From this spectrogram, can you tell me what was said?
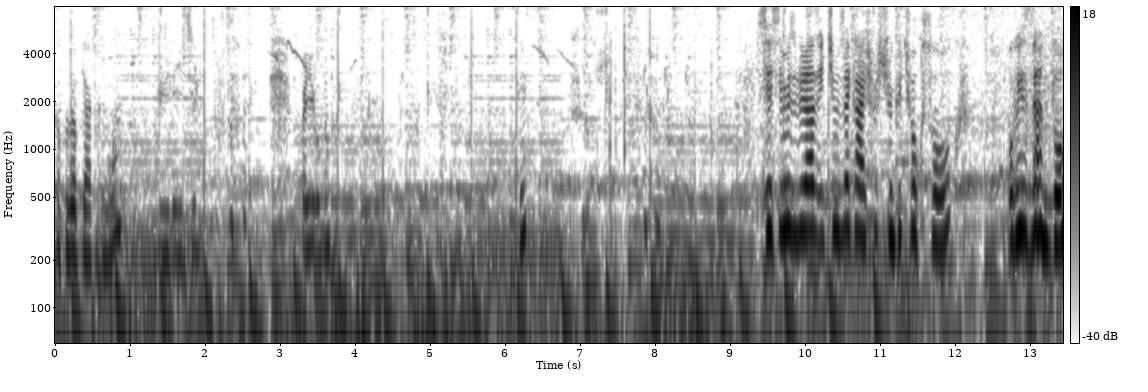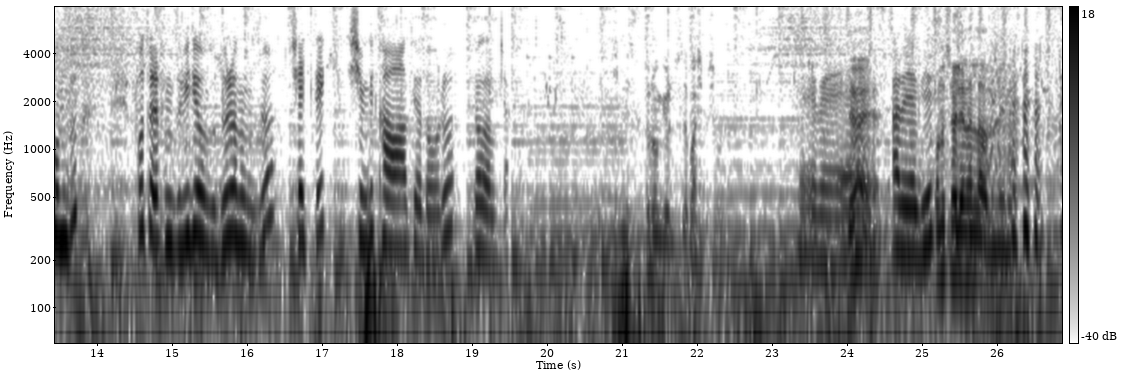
Kapadokya hakkında? Büyüleyici. Bayıldım. Siz? Sesimiz biraz içimize kaçmış çünkü çok soğuk. O yüzden donduk. Fotoğrafımızı, videomuzu, drone'umuzu çektik. Şimdi kahvaltıya doğru yol alacağız. Şimdi siz drone görüntüsüyle baş başa bırakın. Evet. Değil mi? Araya bir Onu söylemen lazım beni.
